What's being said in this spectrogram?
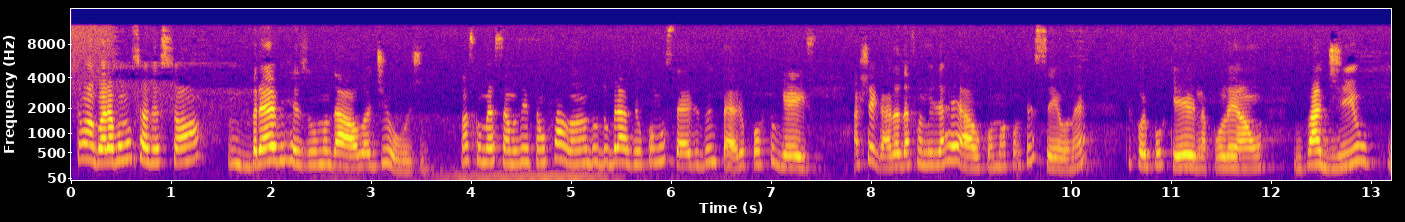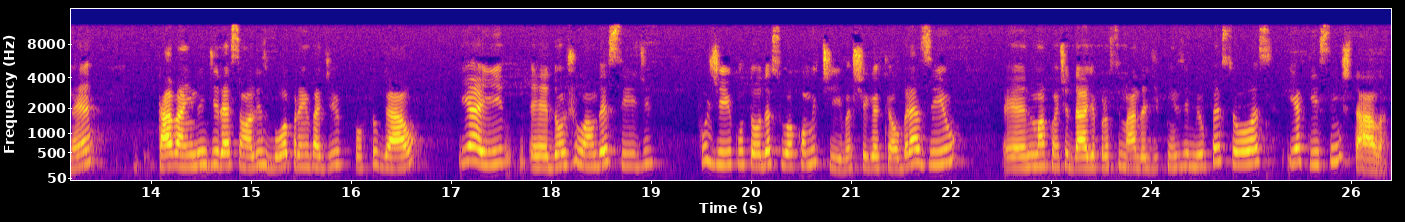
Então agora vamos fazer só um breve resumo da aula de hoje. Nós começamos então falando do Brasil como sede do Império Português, a chegada da família real, como aconteceu, né? Que foi porque Napoleão invadiu, né? Estava indo em direção a Lisboa para invadir Portugal, e aí é, Dom João decide fugir com toda a sua comitiva. Chega aqui ao Brasil, é, numa quantidade aproximada de 15 mil pessoas, e aqui se instala.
